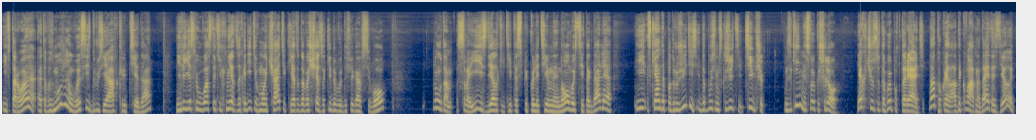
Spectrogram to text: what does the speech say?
И второе, это возможно у вас есть друзья в крипте, да? Или если у вас таких нет, заходите в мой чатик, я туда вообще закидываю дофига всего. Ну, там, свои сделки, какие-то спекулятивные новости и так далее. И с кем-то подружитесь, и, допустим, скажите, Типчик, закинь мне свой кошелек. Я хочу за тобой повторять. Да, только адекватно, да, это сделать,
